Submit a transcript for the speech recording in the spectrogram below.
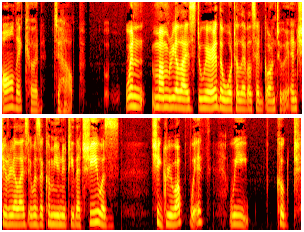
all they could to help. When mom realized where the water levels had gone to, and she realized it was a community that she was, she grew up with, we cooked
